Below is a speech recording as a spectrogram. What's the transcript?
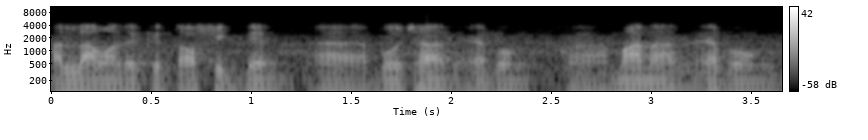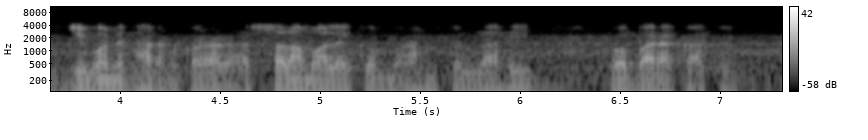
আল্লাহ আমাদেরকে তফিক দেন বোঝার এবং মানার এবং জীবনে ধারণ করার। আসসালামু আলাইকুম রহমতুল্লাহি ও বারাকাতুহু।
